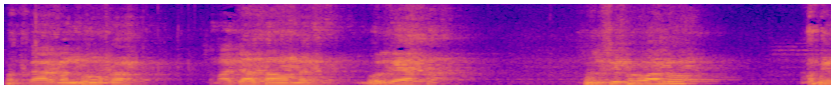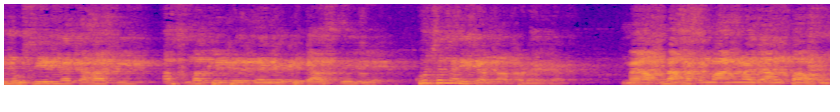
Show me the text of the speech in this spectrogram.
पत्रकार बंधुओं का समाज जाता हूँ, मैं भूल गया था। तुलसीपुर वालों, अभी मुसीर ने कहा कि असमत भी भेज देंगे विकास के लिए। कुछ नहीं करना पड़ेगा। मैं अपना हक मांगना जानता हूँ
